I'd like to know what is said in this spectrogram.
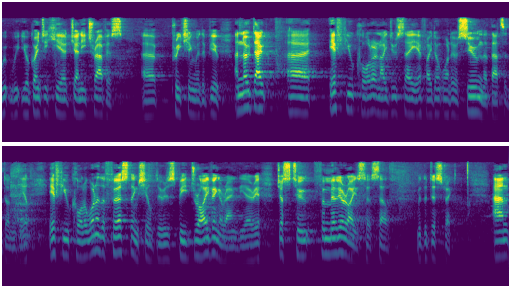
we, we, you're going to hear Jenny Travis uh, preaching with a view. And no doubt uh, if you call her, and I do say if, I don't want to assume that that's a done deal. If you call her, one of the first things she'll do is be driving around the area just to familiarize herself with the district. And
